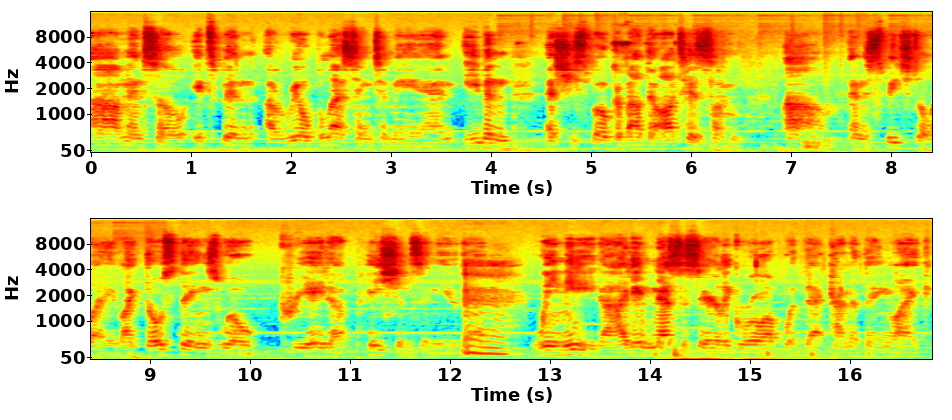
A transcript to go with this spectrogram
Um, and so it's been a real blessing to me. And even as she spoke about the autism um, and the speech delay, like those things will create a patience in you that we need. I didn't necessarily grow up with that kind of thing. Like,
